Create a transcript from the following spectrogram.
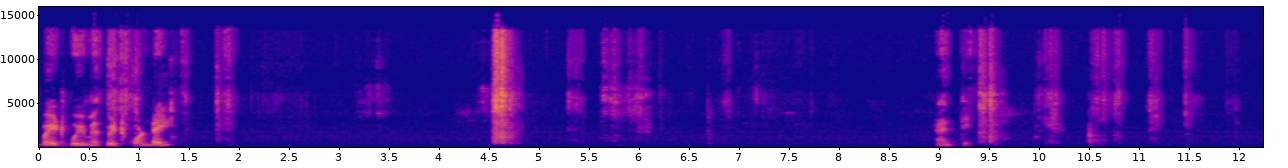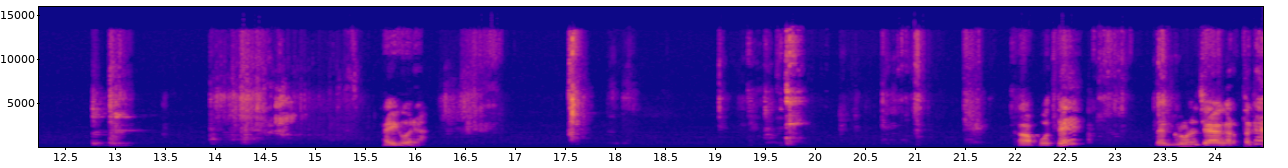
బయట పొయ్యి మీద పెట్టుకోండి అంతే అయిగోరా కాకపోతే దగ్గరుండి జాగ్రత్తగా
